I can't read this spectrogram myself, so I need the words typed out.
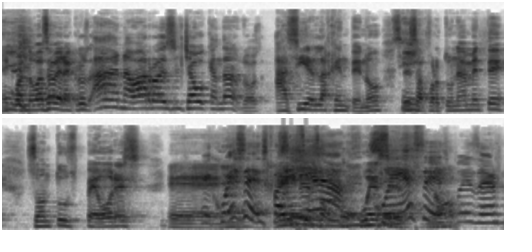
Y cuando vas a Veracruz, ah, Navarro es el chavo que anda. Así es la gente, ¿no? Sí. Desafortunadamente son tus peores Eh, eh, jueces, pareciera. jueces, Jueces, ¿no? puede ser.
